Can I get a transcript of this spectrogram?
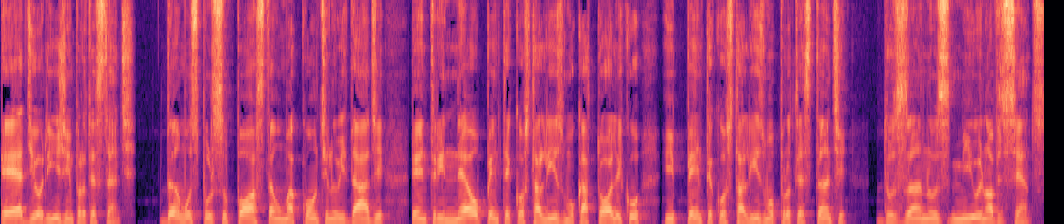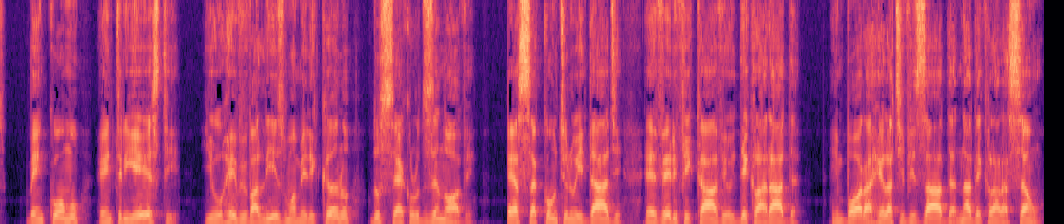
é de origem protestante damos por suposta uma continuidade entre neopentecostalismo católico e pentecostalismo protestante dos anos 1900, bem como entre este e o revivalismo americano do século XIX. Essa continuidade é verificável e declarada, embora relativizada na declaração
